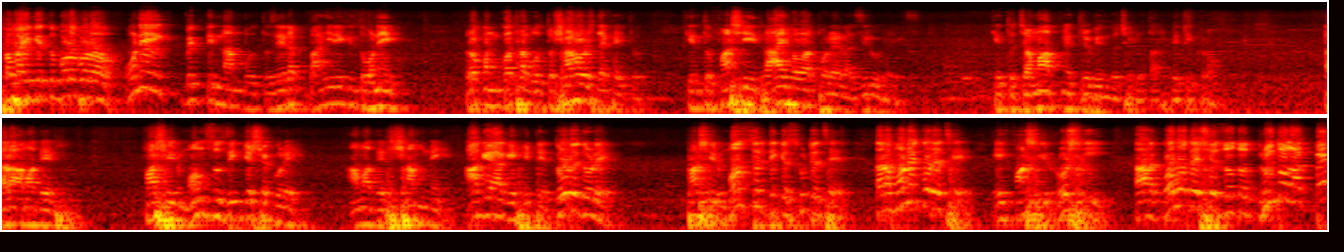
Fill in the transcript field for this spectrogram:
সবাই কিন্তু বড় বড় অনেক ব্যক্তির নাম বলতো, যে এরা বাহিরে কিন্তু অনেক রকম কথা বলতো, সাহস দেখাইতো। কিন্তু ফাঁসির রায় হওয়ার পরে এরা জিরো হয়ে গেছে। কিন্তু জামাত নেতৃবৃন্দ ছিল তার ব্যতিক্রম। তারা আমাদের ফাঁসির মঞ্চ জিজ্ঞাসা করে আমাদের সামনে আগে আগে হেঁটে দৌড়ে দৌড়ে ফাঁসির মঞ্চের দিকে ছুটেছে। তারা মনে করেছে, এই ফাঁসির রশি তার গলদেশে যত দ্রুত লাগবে,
